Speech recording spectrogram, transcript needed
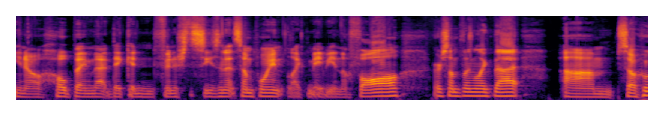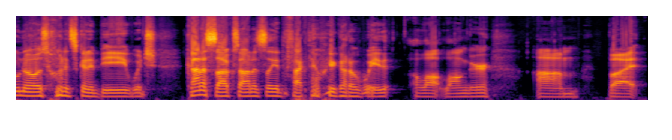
you know, hoping that they can finish the season at some point, like maybe in the fall or something like that. Um, so who knows when it's going to be, which kind of sucks, honestly, the fact that we got to wait a lot longer. Um, but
